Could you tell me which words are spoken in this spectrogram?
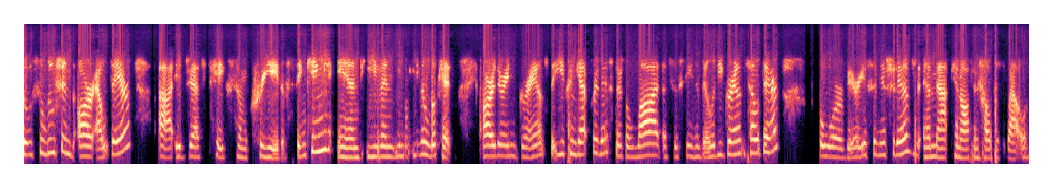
So solutions are out there. Uh, it just takes some creative thinking and even you know, even look at are there any grants that you can get for this? There's a lot of sustainability grants out there for various initiatives, and that can often help as well.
